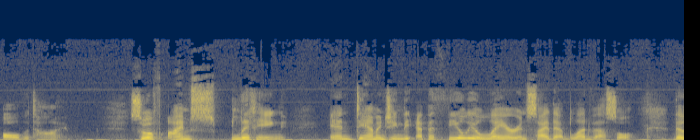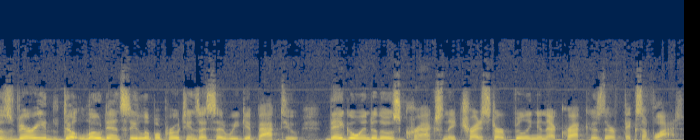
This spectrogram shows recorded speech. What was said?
all the time. So if I'm splitting and damaging the epithelial layer inside that blood vessel, those very low density lipoproteins I said we get back to, they go into those cracks and they try to start filling in that crack because they're fix-a-flat.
